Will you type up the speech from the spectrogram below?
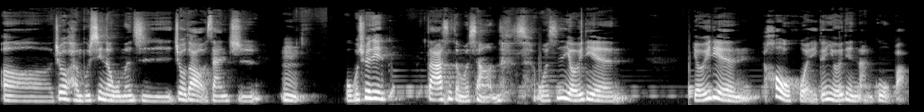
呃，就很不幸的，我们只救到了三只。嗯，我不确定大家是怎么想的，我是有一点有一点后悔跟有一点难过吧。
